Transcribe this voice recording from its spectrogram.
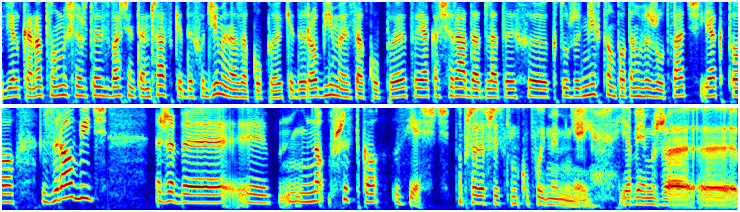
Wielkanocą. Myślę, że to jest właśnie ten czas, kiedy chodzimy na zakupy, kiedy robimy zakupy. To jakaś rada dla tych, którzy nie chcą potem wyrzucać. Jak to zrobić, żeby y, no, wszystko zjeść? No przede wszystkim kupujmy mniej. Ja wiem, że e,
